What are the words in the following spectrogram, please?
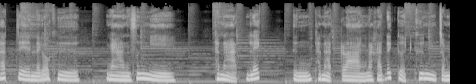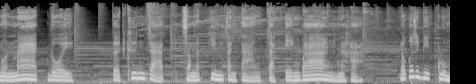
ชัดเจนเลยก็คือ งานซึ่งมีขนาดเล็กถึงขนาดกลางนะคะ ได้เกิดขึ้นจำนวนมากโดยเกิดขึ้นจากสำนักพิมพ์ต่างๆ จัดเองบ้างนะคะ แล้วก็จะมีกลุ่ม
